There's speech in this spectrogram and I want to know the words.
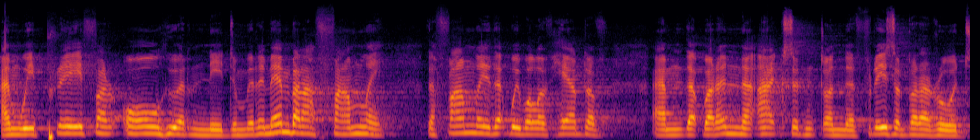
And we pray for all who are in need. And we remember a family, the family that we will have heard of um, that were in the accident on the Fraserburgh Road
